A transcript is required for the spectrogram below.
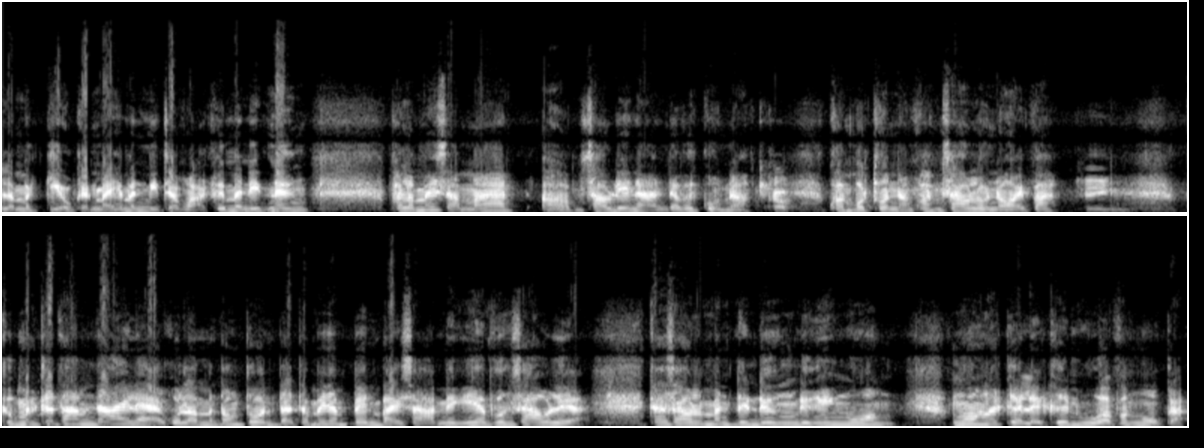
แล้วมาเกี่ยวกันไหมให้มันมีจังหวะขึ้นมานิดนึง เพราะเราไม่สามารถเอ่อเศร้าได้นานได้ไว้กลุ่มนะครับความอดทนทางความเศร้าเราน้อยปะจริงคือมันก็ทำได้แหละคนเรามันต้องทน แต่ถ้าไม่จำเป็นบ่ายสามอย่างเงี้ยเพิ่งเศร้าเลยอะถ้าเศร้าแล้วมันดึงดึงดึงให้ง่วง ง่วงแล้วเกิดอะไรขึ้นหัวพะงกอะ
